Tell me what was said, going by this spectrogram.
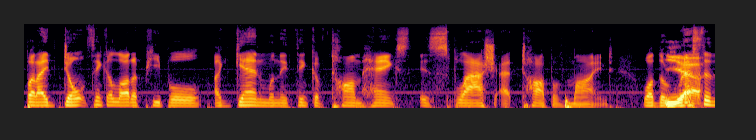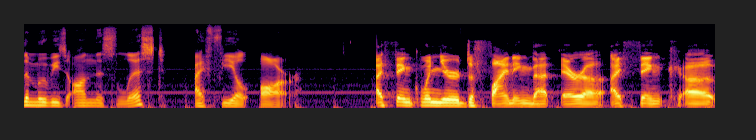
But I don't think a lot of people, again, when they think of Tom Hanks, is Splash at top of mind. While the Yeah. rest of the movies on this list, I feel are. I think when you're defining that era, I think uh,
